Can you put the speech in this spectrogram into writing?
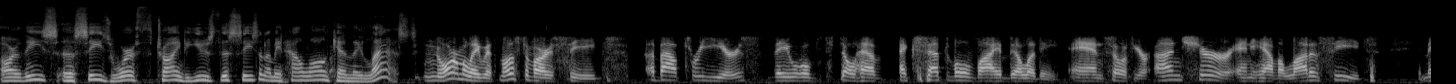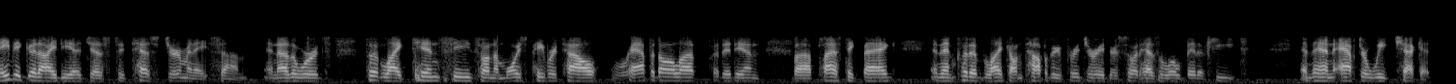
are these uh, seeds worth trying to use this season? I mean, how long can they last? Normally, with most of our seeds, about three years, they will still have acceptable viability. And so, if you're unsure and you have a lot of seeds, it may be a good idea just to test germinate some. In other words, put like 10 seeds on a moist paper towel, wrap it all up, put it in a plastic bag, and then put it like on top of the refrigerator so it has a little bit of heat. And then after a week, check it.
